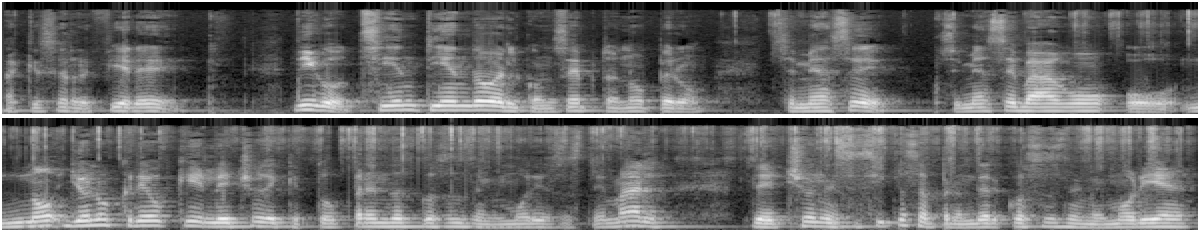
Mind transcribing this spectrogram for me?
a qué se refiere. Digo, sí entiendo el concepto, ¿no? Pero se me hace, se me hace vago o no, yo no creo que el hecho de que tú aprendas cosas de memoria esté mal. De hecho, necesitas aprender cosas de memoria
